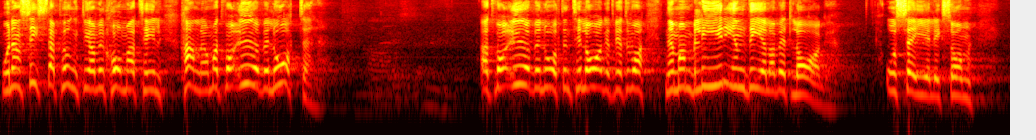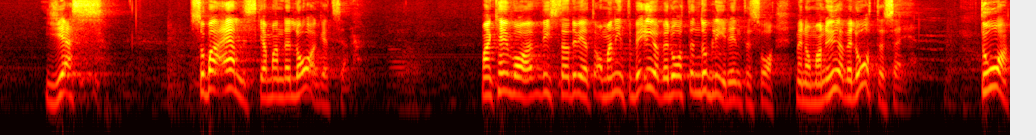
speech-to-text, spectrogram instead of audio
Och den sista punkten jag vill komma till handlar om att vara överlåten. Att vara överlåten till laget. Vet du vad? När man blir en del av ett lag och säger liksom yes, så bara älskar man det laget sen. Man kan ju vara, vissa du vet, om man inte blir överlåten då blir det inte så. Men om man överlåter sig, då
